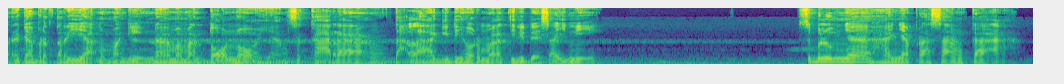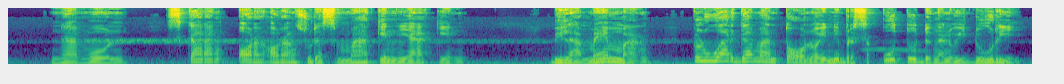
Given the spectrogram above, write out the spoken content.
Mereka berteriak memanggil nama Mantono yang sekarang tak lagi dihormati di desa ini. Sebelumnya hanya prasangka, namun sekarang orang-orang sudah semakin yakin bila memang keluarga Mantono ini bersekutu dengan Widuri,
